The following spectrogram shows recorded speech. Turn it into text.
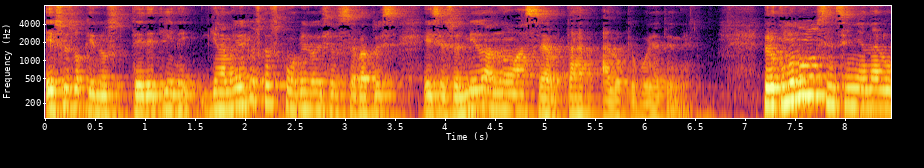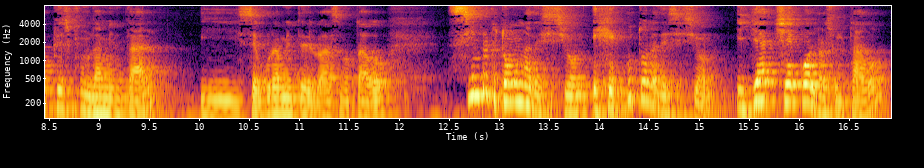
Eso es lo que nos te detiene. Y en la mayoría de los casos, como bien lo decías hace rato, es, es eso, el miedo a no acertar a lo que voy a tener. Pero como no nos enseñan algo que es fundamental, y seguramente lo has notado, siempre que tomo una decisión, ejecuto la decisión y ya checo el resultado,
